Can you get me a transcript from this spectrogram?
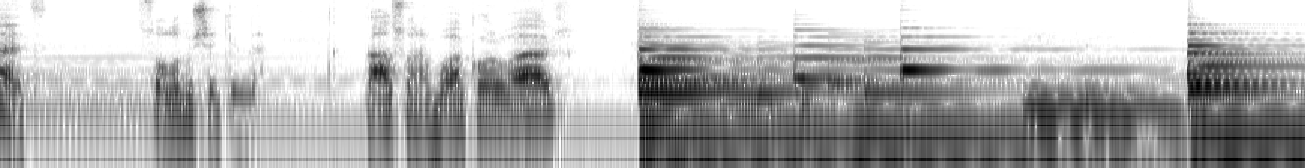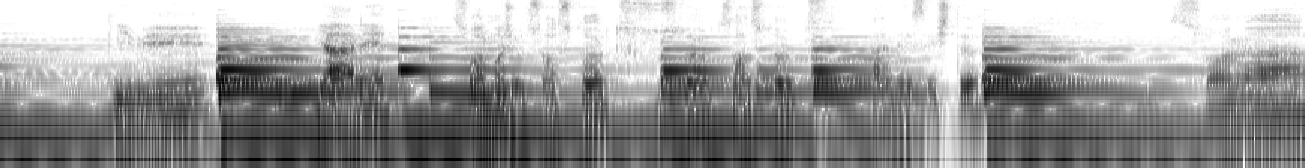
Evet. Solo bu şekilde. Daha sonra bu akor var. Gibi. Yani sol majör, sos 4, sus 4, sas 4. Her neyse işte. Sonra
